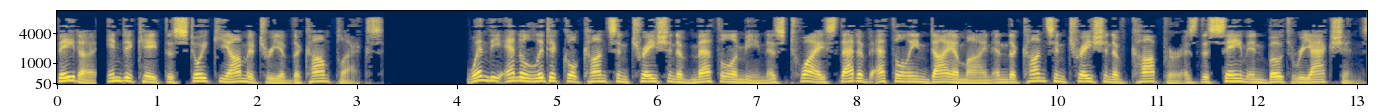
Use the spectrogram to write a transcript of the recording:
beta, indicate the stoichiometry of the complex. When the analytical concentration of methylamine is twice that of ethylene diamine and the concentration of copper is the same in both reactions,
